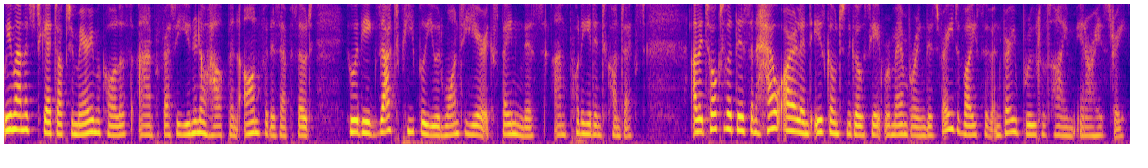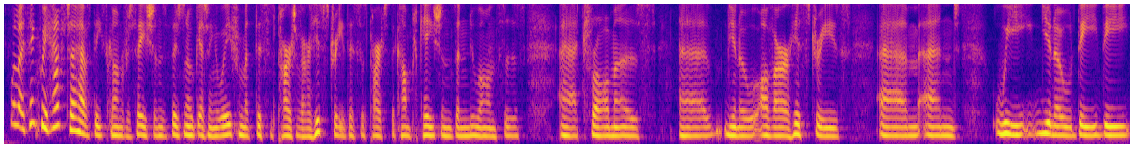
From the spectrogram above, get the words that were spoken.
We managed to get Dr. Mary McAuliffe and Professor Eunan O'Halpin on for this episode, who are the exact people you would want to hear explaining this and putting it into context. And they talked about this and how Ireland is going to negotiate remembering this very divisive and very brutal time in our history. Well, I think we have to have these conversations. There's no getting away from it. This is part of our history. This is part of the complications and nuances, uh, traumas, uh, you know, of our histories. Um, and we, you know, the the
